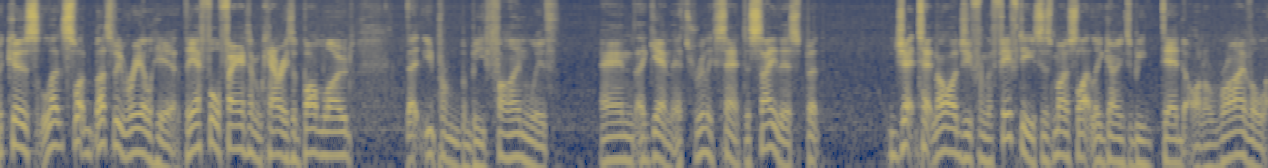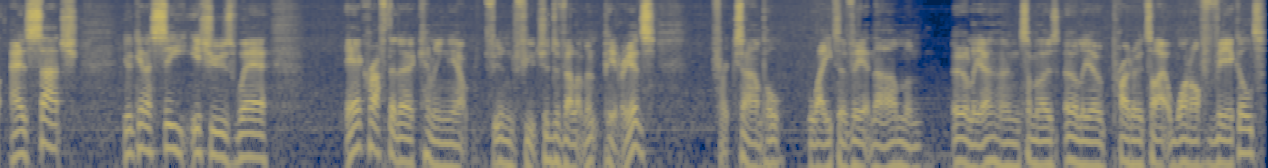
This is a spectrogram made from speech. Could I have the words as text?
Because let's let's be real here. The F4 Phantom carries a bomb load that you'd probably be fine with. And again, it's really sad to say this, but jet technology from the 50s is most likely going to be dead on arrival. As such, you're going to see issues where aircraft that are coming out in future development periods, for example, later Vietnam and earlier, and some of those earlier prototype one-off vehicles,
